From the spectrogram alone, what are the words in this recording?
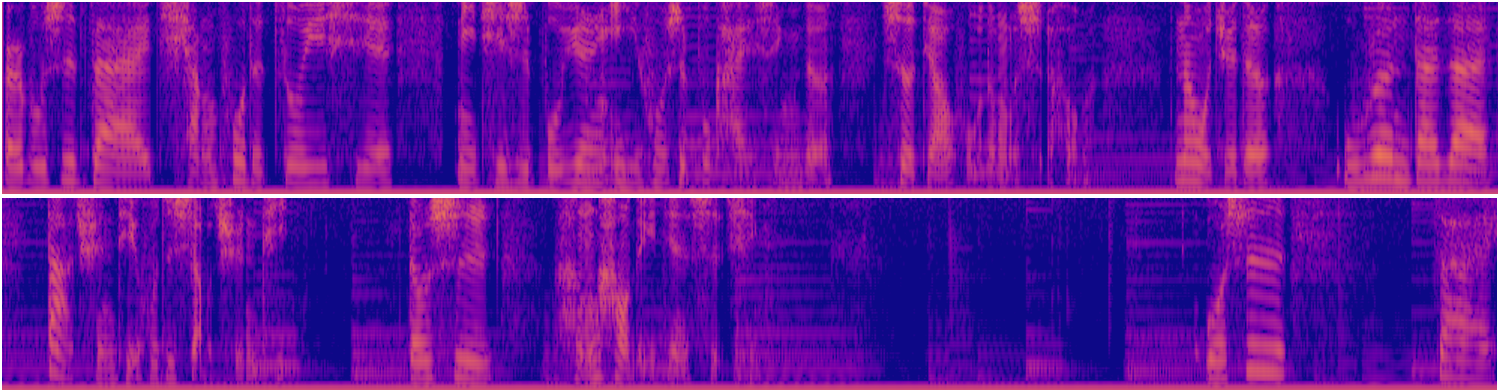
而不是在强迫的做一些你其实不愿意或是不开心的社交活动的时候，那我觉得无论待在大群体或者小群体，都是很好的一件事情。我是在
